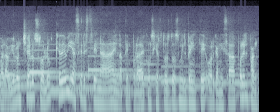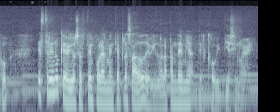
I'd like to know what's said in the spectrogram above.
para violonchelo solo que debía ser estrenada en la temporada de conciertos 2020 organizada por el banco, estreno que debió ser temporalmente aplazado debido a la pandemia del COVID-19.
